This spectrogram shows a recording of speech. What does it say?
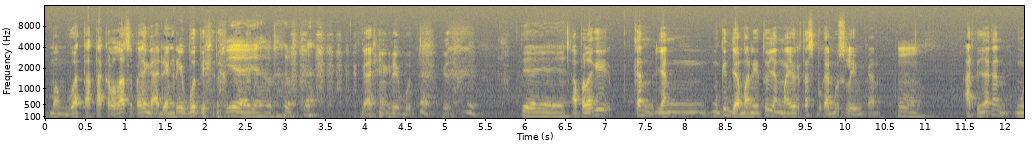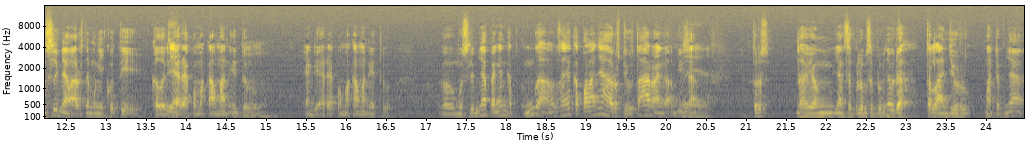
membuat tata kelola supaya nggak ada yang ribut gitu iya iya benar nggak ada yang ribut gitu. iya iya iya apalagi kan yang mungkin zaman itu yang mayoritas bukan muslim kan Hmm. artinya kan muslim yang harusnya mengikuti kalau di Iya. area pemakaman itu Hmm. yang di area pemakaman itu muslimnya pengen enggak saya kepalanya harus di utara nggak bisa Iya. terus lah yang yang sebelum sebelumnya udah terlanjur madepnya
